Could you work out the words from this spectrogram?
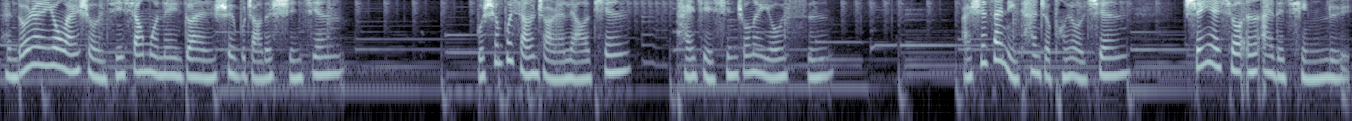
很多人用完手机消磨那段睡不着的时间，不是不想找人聊天排解心中的忧思，而是在你看着朋友圈深夜秀恩爱的情侣。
